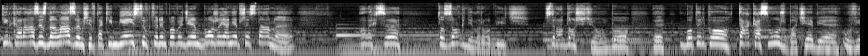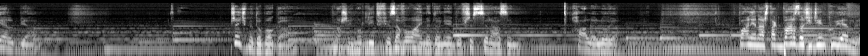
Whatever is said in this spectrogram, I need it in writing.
Kilka razy znalazłem się w takim miejscu, w którym powiedziałem: Boże, ja nie przestanę, ale chcę to z ogniem robić, z radością, bo, e, bo tylko taka służba Ciebie uwielbia. Przejdźmy do Boga w naszej modlitwie, zawołajmy do Niego wszyscy razem. Halleluja. Panie nasz, tak bardzo Ci dziękujemy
